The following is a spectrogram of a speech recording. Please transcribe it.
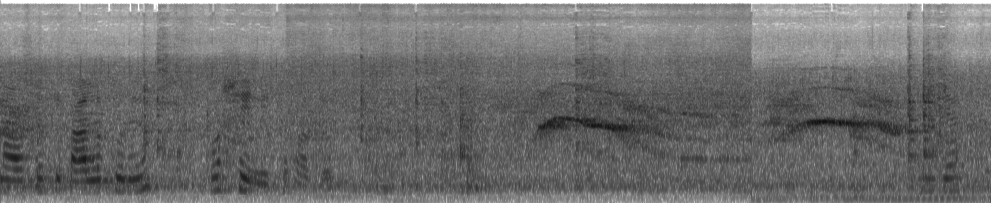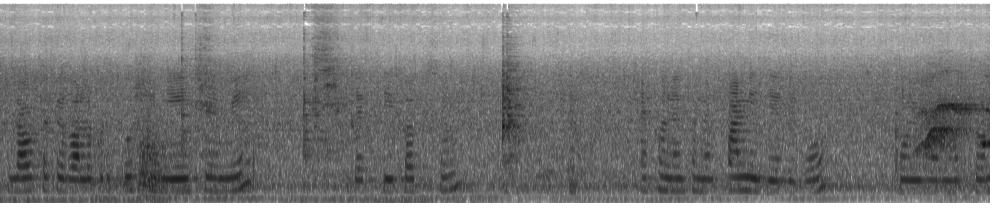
নাওটাকে ভালো করে কষিয়ে নিতে হবে। লাউটাকে ভালো করে কষিয়ে নিয়েছি আমি। দেখতেই পাচ্ছেন। এখন এখানে পানি দিয়ে দেবো পরিমাণ মতন।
